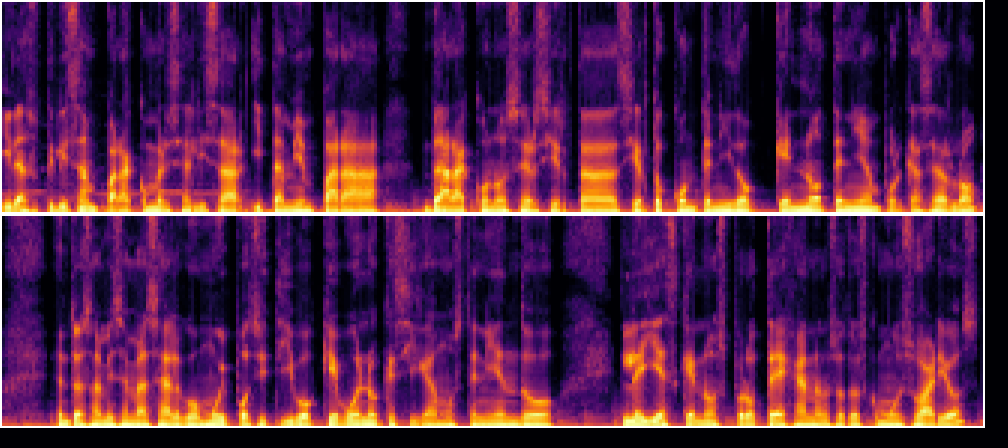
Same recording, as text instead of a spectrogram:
y las utilizan para comercializar y también para dar a conocer cierta, cierto contenido que no tenían por qué hacerlo. Entonces a mí se me hace algo muy positivo. Qué bueno que sigamos teniendo leyes que nos protejan a nosotros como usuarios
